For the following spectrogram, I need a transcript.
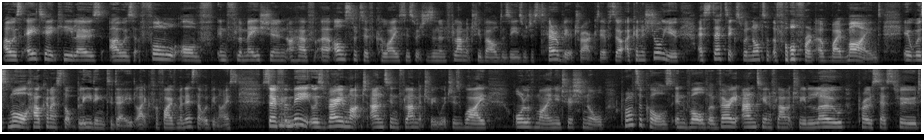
I was 88 kilos. I was full of inflammation. I have uh, ulcerative colitis, which is an inflammatory bowel disease, which is terribly attractive. So I can assure you, aesthetics were not at the forefront of my mind. It was more, how can I stop bleeding today? Like for five minutes, that would be nice. So for mm. me, it was very much anti inflammatory, which is why all of my nutritional protocols involve a very anti inflammatory, low processed food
